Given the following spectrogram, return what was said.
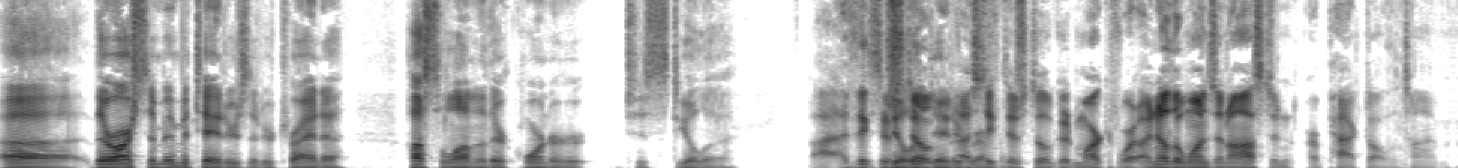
uh, there are some imitators that are trying to hustle onto their corner to steal a. I think there's Still still, I dated think there's still a good market for it. I know the ones in Austin are packed all the time.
